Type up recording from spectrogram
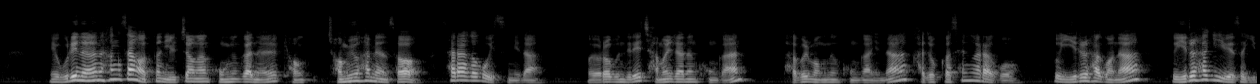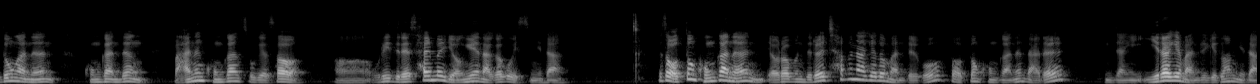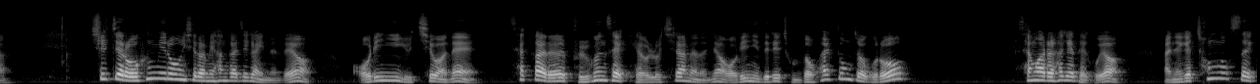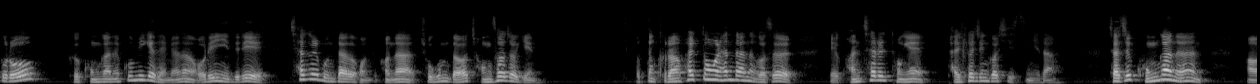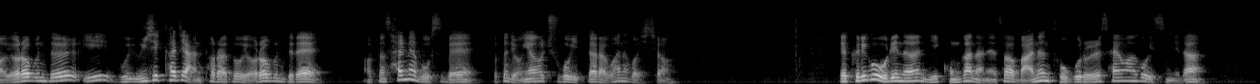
예, 우리는 항상 어떤 일정한 공간을 점유하면서 살아가고 있습니다. 뭐 여러분들이 잠을 자는 공간, 밥을 먹는 공간이나 가족과 생활하고 또 일을 하거나 또 일을 하기 위해서 이동하는 공간 등 많은 공간 속에서 어, 우리들의 삶을 영위해 나가고 있습니다. 그래서 어떤 공간은 여러분들을 차분하게도 만들고 또 어떤 공간은 나를 굉장히 일하게 만들기도 합니다. 실제로 흥미로운 실험이 한 가지가 있는데요. 어린이 유치원에 색깔을 붉은색 계열로 칠하면요 어린이들이 좀 더 활동적으로 생활을 하게 되고요. 만약에 청록색으로 그 공간을 꾸미게 되면 어린이들이 책을 본다거나 조금 더 정서적인 어떤 그런 활동을 한다는 것을 예, 관찰을 통해 밝혀진 것이 있습니다. 자, 즉 공간은 어, 여러분들이 의식하지 않더라도 여러분들의 어떤 삶의 모습에 어떤 영향을 주고 있다라고 하는 것이죠. 예, 그리고 우리는 이 공간 안에서 많은 도구를 사용하고 있습니다.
